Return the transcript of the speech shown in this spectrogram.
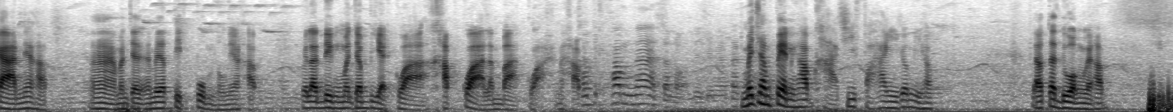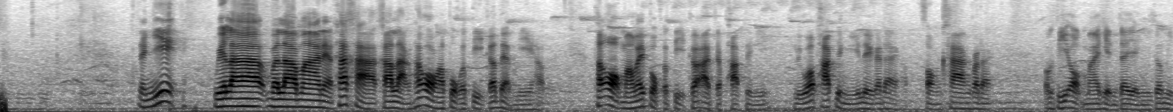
กรานเนี่ยครับอ่ามันจะมันจะติดปุ่มตรงเนี้ยครับเวลาดึงมันจะเบียดกว่าคับกว่าลำบากกว่านะครับเขาจะคว่ำหน้าตลอดเลยใช่ไหมถ้าไม่จำเป็นครับขาชี้ฟ้าอย่างนี้ก็มีครับ แล้วแต่ดวงเลยครับ อย่างนี้เวลาเวลามาเนี่ยถ้าขาขาหลังถ้าออกมาปกติก็แบบนี้ครับ ถ้าออกมาไม่ปกติก็อาจจะพับอย่างนี้ หรือว่าพับอย่างนี้เลยก็ได้ครับสองข้างก็ได้ บางทีออกมาเห็นใจอย่างนี้ก็มี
